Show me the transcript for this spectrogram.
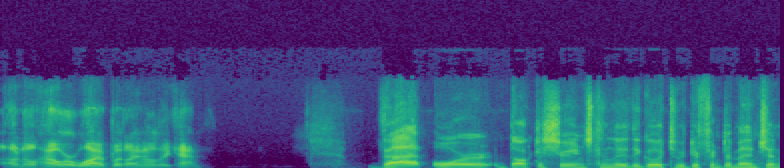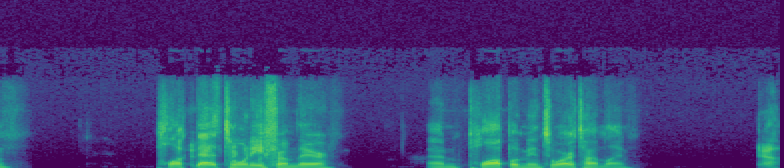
I don't know how or why, but I know they can. That or Doctor Strange can literally go to a different dimension, pluck And that Tony them from there, and plop him into our timeline. Yeah.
